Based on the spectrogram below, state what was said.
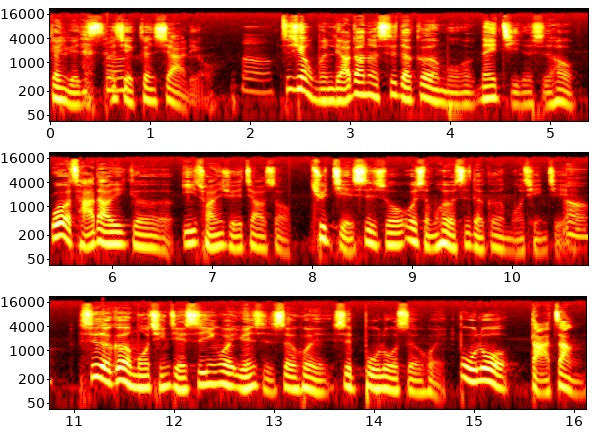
更原始，而且更下流。嗯，之前我们聊到那斯德哥尔摩那一集的时候，我有查到一个遗传学教授去解释说，为什么会有斯德哥尔摩情节。嗯，斯德哥尔摩情节是因为原始社会是部落社会，部落打仗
